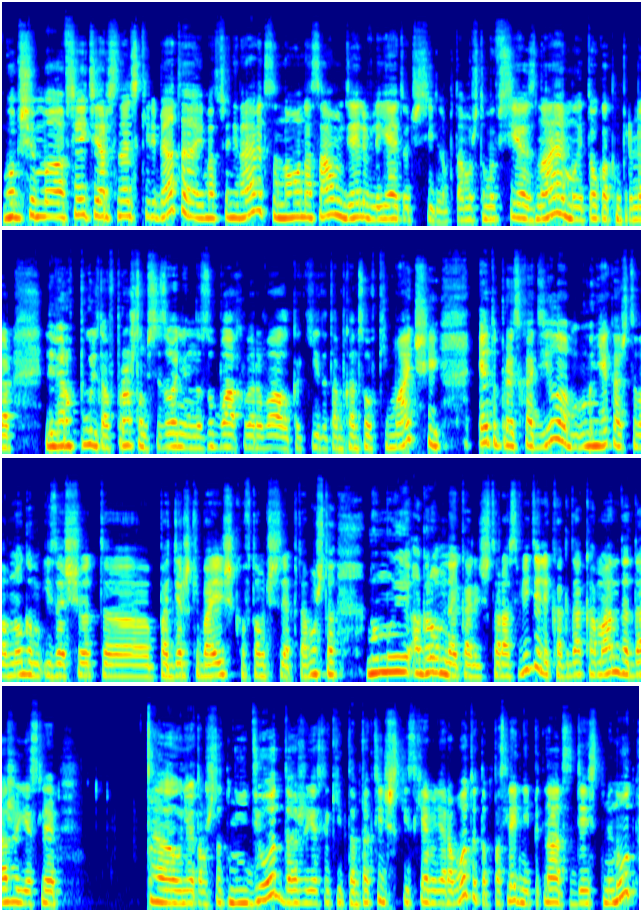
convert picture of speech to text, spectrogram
В общем, э, все эти арсенальские ребята, им это все не нравится, но на самом деле влияет очень сильно, потому что мы все знаем, и то, как, например, Ливерпуль там в прошлом сезоне на зубах вырывал какие-то там концовки матчей, это происходило, мне кажется, во многом и за счет э, поддержки болельщиков в том числе, потому что ну, мы огромное количество раз видели, когда команда, даже если у нее там что-то не идет, даже если какие-то там тактические схемы не работают, там последние 15-10 минут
